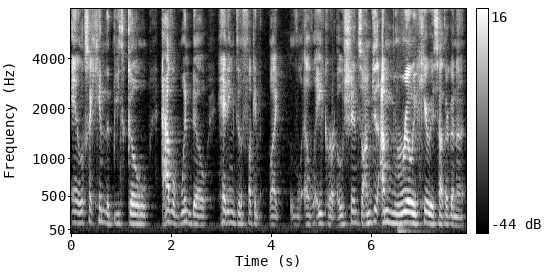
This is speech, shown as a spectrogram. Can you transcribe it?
and it looks like him, the Beast, go out of a window heading to the fucking like a lake or ocean. So I'm just, I'm really curious how they're gonna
